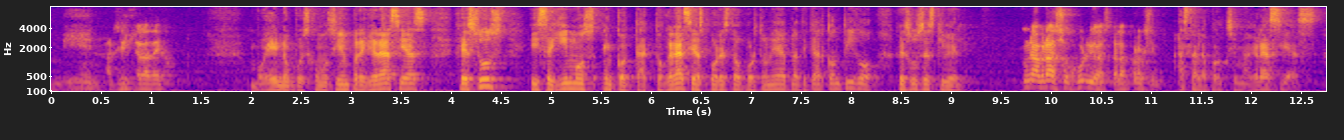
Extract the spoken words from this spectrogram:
Bien. Así te la dejo. Bueno, pues como siempre, gracias Jesús y seguimos en contacto. Gracias por esta oportunidad de platicar contigo, Jesús Esquivel. Un abrazo, Julio, hasta la próxima. Hasta la próxima, gracias.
